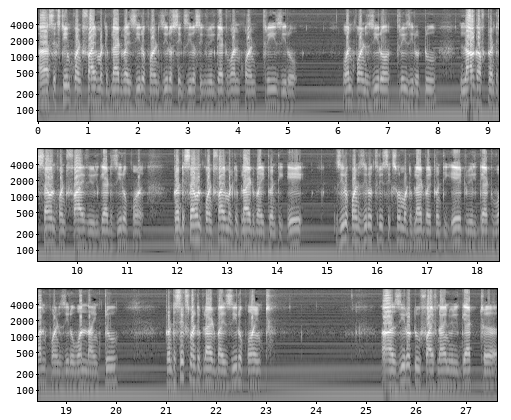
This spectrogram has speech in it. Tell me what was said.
uh, 16.5 multiplied by 0.0606 we will get 1.30 1.0302 log of 27.5 we will get 0. 27.5 multiplied by 28 0.0364 multiplied by 28 we will get 1.0192 26 multiplied by 0. Uh, 0259 will get uh,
